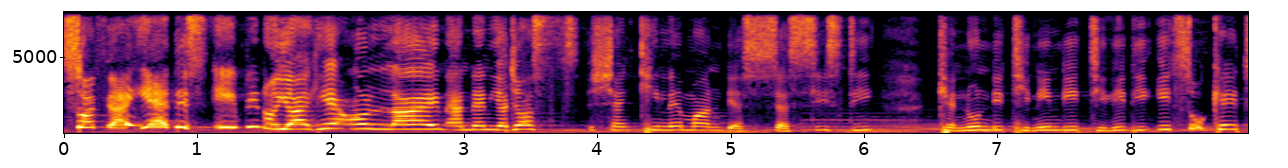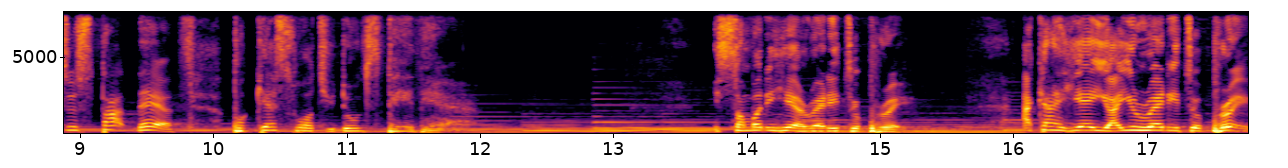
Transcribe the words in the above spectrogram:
So if you are here this evening or you are here online and then you're just Shankileman, the Sesisti, Kenundi, Tinindi, Tilidi. It's okay to start there. But guess what? You don't stay there. Is somebody here ready to pray? I can't hear you. Are you ready to pray?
